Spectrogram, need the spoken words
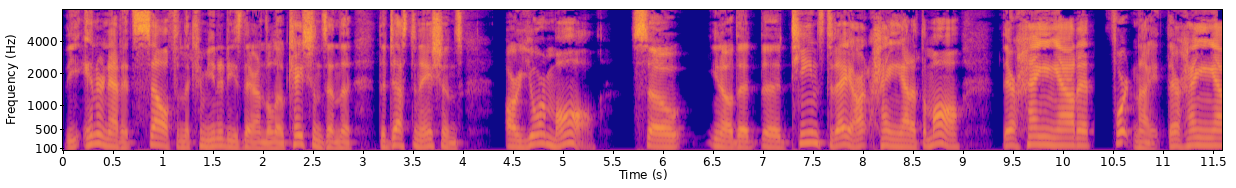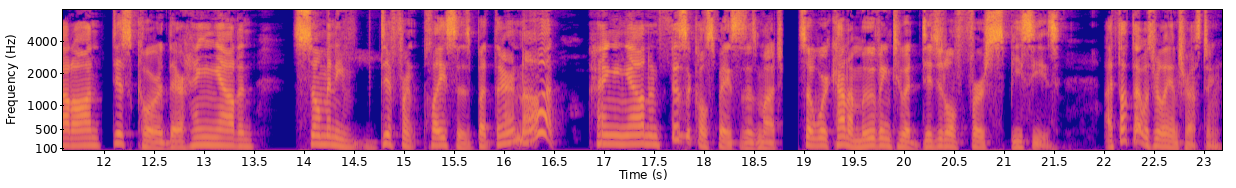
the internet itself and the communities there and the locations and the, the destinations are your mall. So, you know, the, the teens today aren't hanging out at the mall. They're hanging out at Fortnite. They're hanging out on Discord. They're hanging out in so many different places, but they're not hanging out in physical spaces as much. So we're kind of moving to a digital first species. I thought that was really interesting.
